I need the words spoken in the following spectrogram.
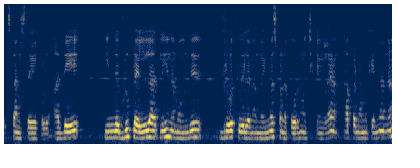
எக்ஸ்பென்ஸ் தேவைப்படும். அதே இந்த குரூப்பில் எல்லாத்துலேயும் நம்ம வந்து க்ரோத் இதில் நம்ம இன்வெஸ்ட் பண்ண போகிறோம்னு வச்சுக்கோங்களேன் அப்போ நமக்கு என்னன்னா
